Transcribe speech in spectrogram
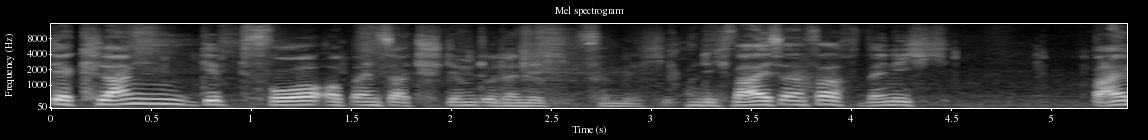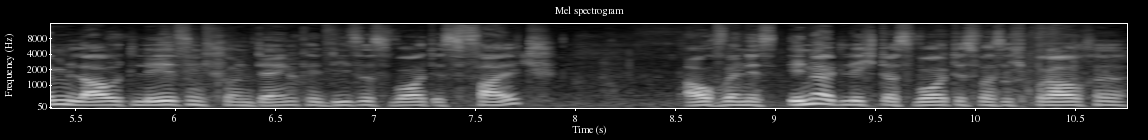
der Klang gibt vor, ob ein Satz stimmt oder nicht für mich. Und ich weiß einfach, wenn ich beim Lautlesen schon denke, dieses Wort ist falsch, auch wenn es inhaltlich das Wort ist, was ich brauche,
